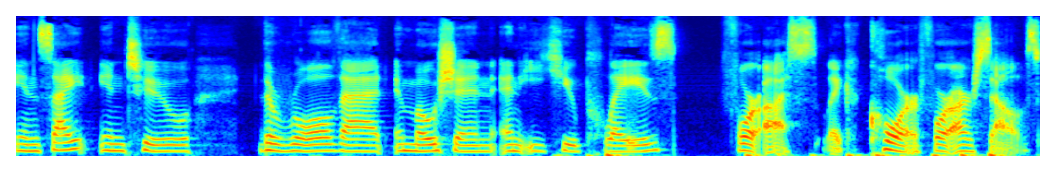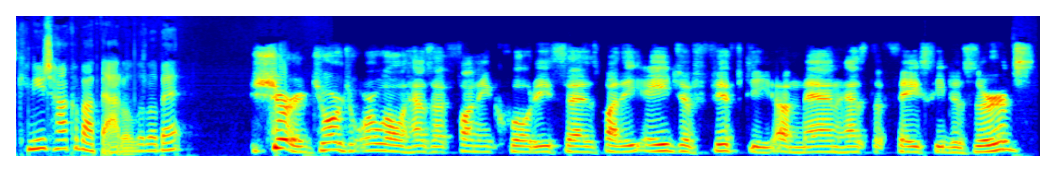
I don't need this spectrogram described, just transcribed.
insight into the role that emotion and EQ plays for us, like core for ourselves. Can you talk about that a little bit? Sure. George Orwell has a funny quote. He says, By the age of 50, a man has the face he deserves.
